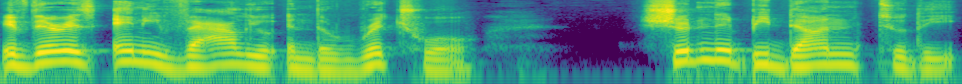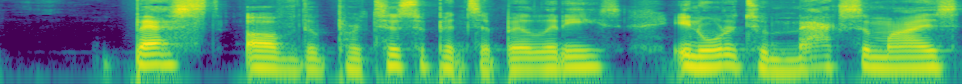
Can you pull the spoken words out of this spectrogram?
If there is any value in the ritual, shouldn't it be done to the best of the participants' abilities in order to maximize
